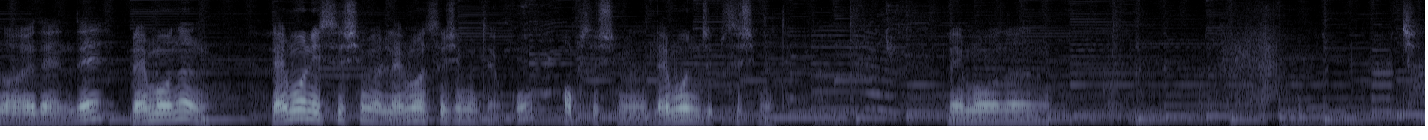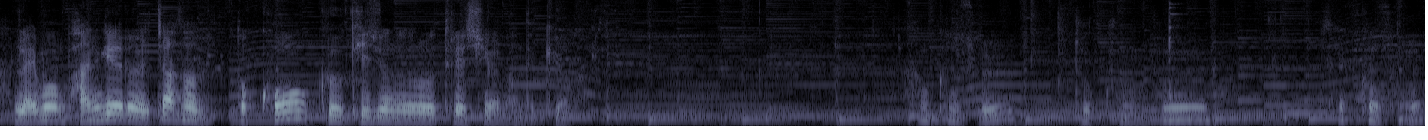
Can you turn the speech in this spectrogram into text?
넣어야 되는데 레몬은 레몬 있으시면 레몬 쓰시면 되고 없으시면 레몬즙 쓰시면 됩니다. 레몬은 자, 레몬 반 개를 짜서 넣고 그 기준으로 드레싱을 만들게요. 한 큰술, 두 큰술, 세 큰술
